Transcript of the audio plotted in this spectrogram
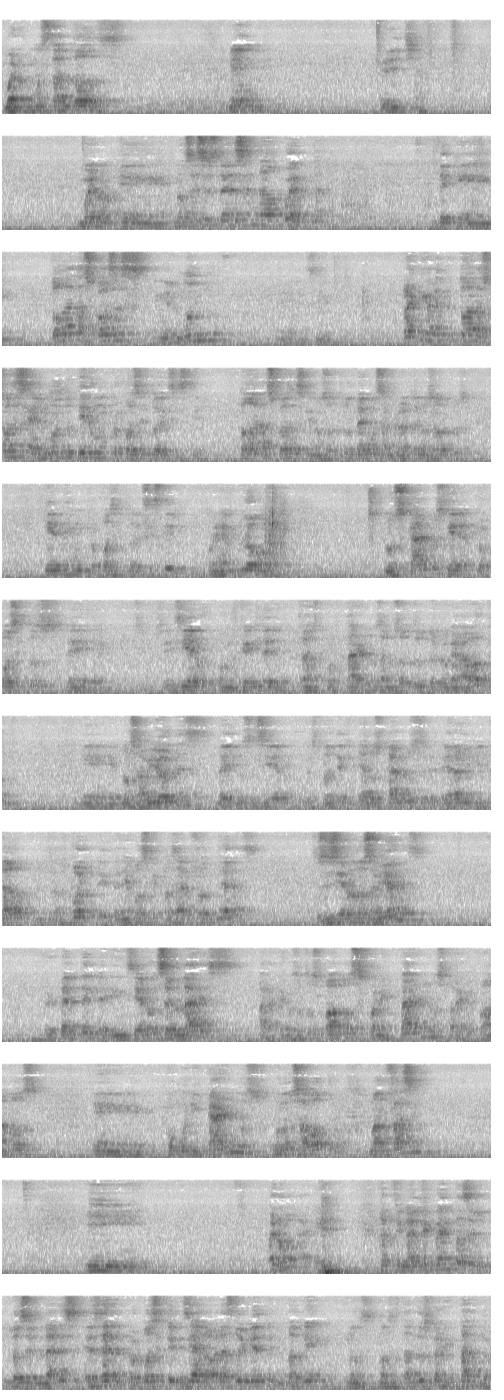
Bueno, ¿cómo están todos? Bien, qué dicha. Bueno, eh, no sé si ustedes se han dado cuenta de que todas las cosas en el mundo, eh, prácticamente todas las cosas en el mundo tienen un propósito de existir. Todas las cosas que nosotros vemos alrededor de nosotros tienen un propósito de existir. Por ejemplo, los carros tienen propósitos, eh, se hicieron con el fin de transportarnos a nosotros de un lugar a otro. Eh, los aviones los hicieron después de que ya los carros era limitado el transporte, teníamos que pasar fronteras. Entonces hicieron los aviones, de repente hicieron celulares para que nosotros podamos conectarnos, para que podamos eh, comunicarnos unos a otros más fácil. Y bueno, al final de cuentas los celulares, ese era el propósito inicial, ahora estoy viendo que más bien nos, nos están desconectando.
